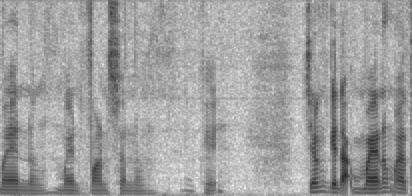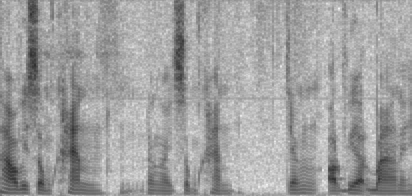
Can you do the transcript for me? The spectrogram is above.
main នឹង main function ហ្នឹងអូខេអញ្ចឹងគេដាក់ main ហ្នឹងបើថាវាសំខាន់ហ្នឹងហើយសំខាន់អញ្ចឹងអត់វាអត់បានទេ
